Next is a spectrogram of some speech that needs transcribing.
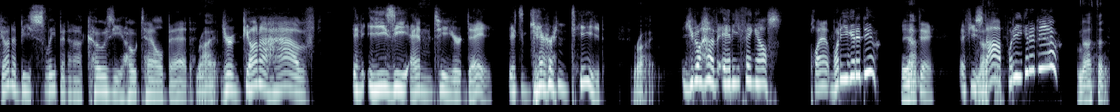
gonna be sleeping in a cozy hotel bed. Right. You're gonna have an easy end to your day. It's guaranteed. Right. You don't have anything else planned. What are you gonna do Yeah. that day? If you Nothing. stop, what are you gonna do? Nothing.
